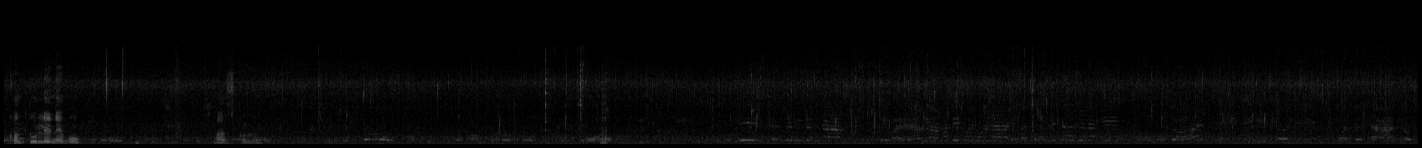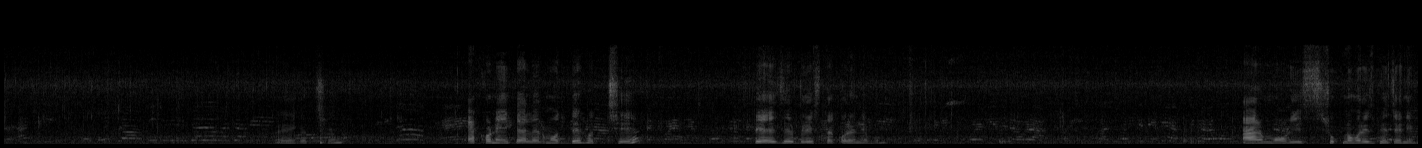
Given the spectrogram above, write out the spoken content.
এখন তুলে নেব মাছগুলো। হয়ে গেছে। এখন এই তেলের মধ্যে হচ্ছে পেঁয়াজের ব্রেস্তা করে নেব। আর মরিচ, শুকনো মরিচ ভেজে নিব।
